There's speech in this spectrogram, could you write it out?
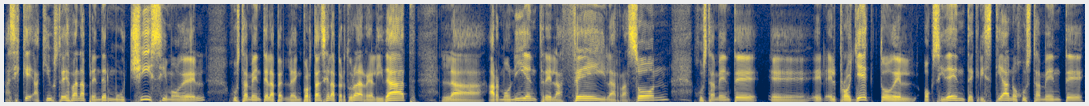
Así que aquí ustedes van a aprender muchísimo de él, justamente la, importancia de la apertura a la realidad, la armonía entre la fe y la razón, justamente eh, el, proyecto del occidente cristiano, justamente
